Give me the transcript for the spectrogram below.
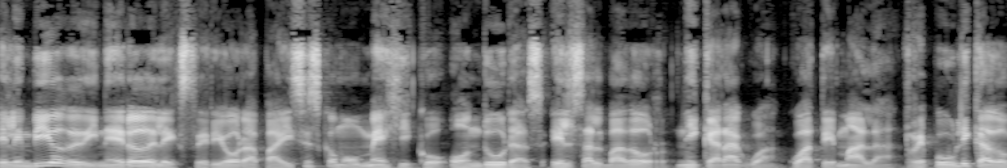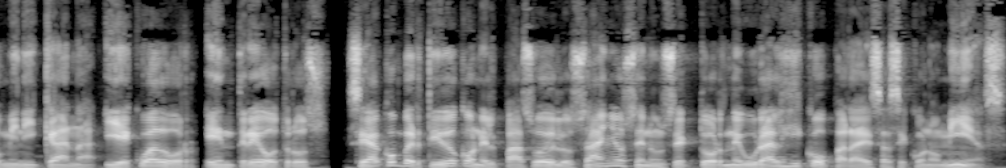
El envío de dinero del exterior a países como México, Honduras, El Salvador, Nicaragua, Guatemala, República Dominicana y Ecuador, entre otros, se ha convertido con el paso de los años en un sector neurálgico para esas economías.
